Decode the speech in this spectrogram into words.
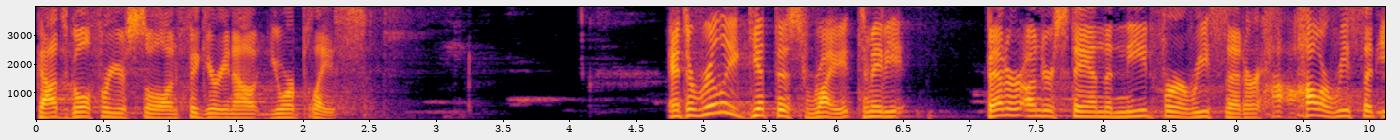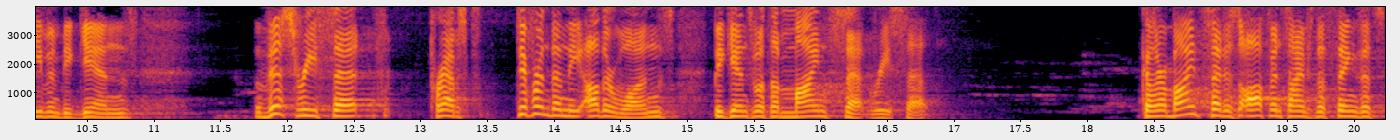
God's goal for your soul and figuring out your place. And to really get this right, to maybe better understand the need for a reset or how a reset even begins, this reset, perhaps different than the other ones, begins with a mindset reset. Because our mindset is oftentimes the thing that's,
